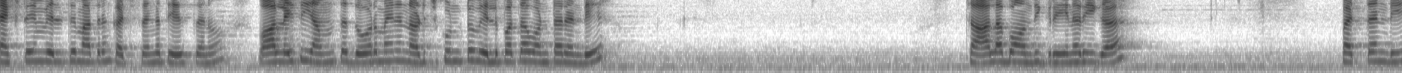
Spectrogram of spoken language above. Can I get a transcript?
నెక్స్ట్ టైం వెళ్తే మాత్రం ఖచ్చితంగా తీస్తాను. వాళ్ళైతే ఎంత దూరమైన నడుచుకుంటూ వెళ్ళిపోతూ ఉంటారండి. చాలా బాగుంది గ్రీనరీగా. పత్తండి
